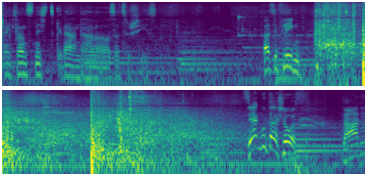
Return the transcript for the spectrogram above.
weil ich sonst nichts gelernt habe, außer zu schießen. Lass sie fliegen. Sehr guter Schuss. Laden.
